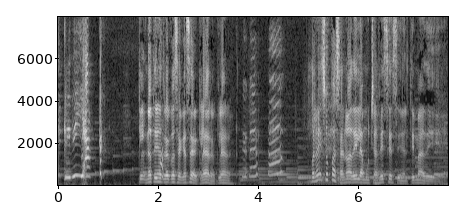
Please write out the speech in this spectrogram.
escribía. No tenía otra cosa que hacer, claro, claro. Bueno, eso pasa, ¿no, Adela? Muchas veces en el tema de,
